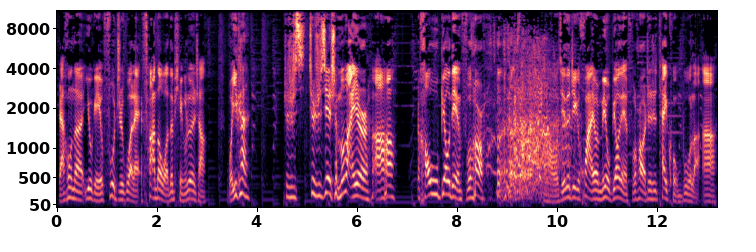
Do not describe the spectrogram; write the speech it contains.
然后呢，又给复制过来发到我的评论上。我一看，这是这是些什么玩意儿啊？毫无标点符号 啊！我觉得这个话要是没有标点符号，真是太恐怖了啊！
